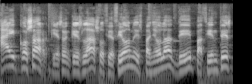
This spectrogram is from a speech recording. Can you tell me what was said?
AECOSAR, que ya saben que es la Asociación Española de Pacientes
